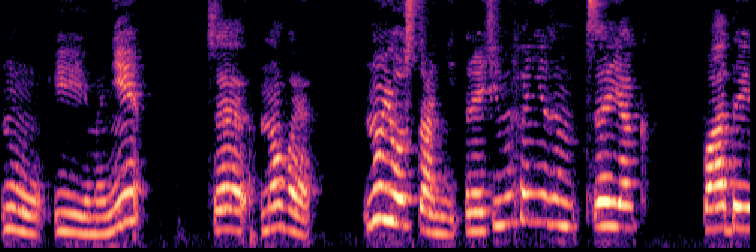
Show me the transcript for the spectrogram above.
Ну, і мені це нове. Ну і останній третій механізм це як падає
